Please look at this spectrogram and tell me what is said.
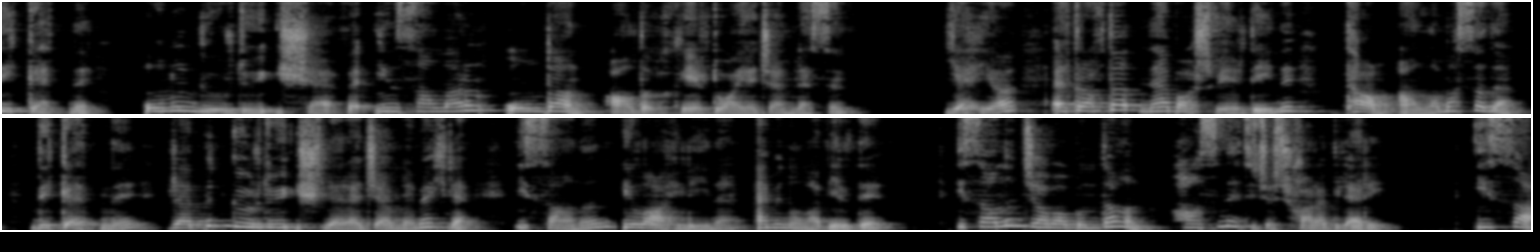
diqqətini onun gördüyü işə və insanların ondan aldığı xeyir-duaya cəmləsin. Yəhya ətrafda nə baş verdiyini tam anlamasa da, diqqətini Rəbbin gördüyü işlərə cəmləməklə İsa'nın ilahiliyinə əmin ola bildi. İsa'nın cavabından hansı nəticə çıxara bilərik? İsa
